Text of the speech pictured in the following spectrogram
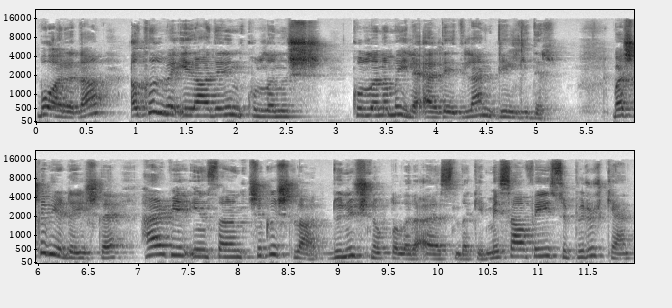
bu arada akıl ve iradenin kullanış kullanımı ile elde edilen bilgidir. Başka bir deyişle her bir insanın çıkışla dönüş noktaları arasındaki mesafeyi süpürürken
